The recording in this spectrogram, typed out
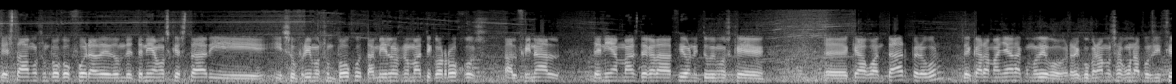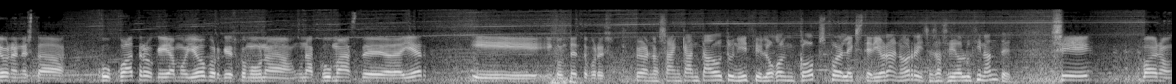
estábamos un poco fuera de donde teníamos que estar y, sufrimos un poco. También los neumáticos rojos al final tenían más degradación y tuvimos que, eh, que, aguantar, pero bueno, de cara a mañana, como digo, recuperamos alguna posición en esta Q4 que llamo yo porque es como una, una Q más de, de ayer. Y, y, contento por eso. Pero nos ha encantado tu inicio y luego en COPS por el exterior a Norris, eso ha sido alucinante. Sí, bueno,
